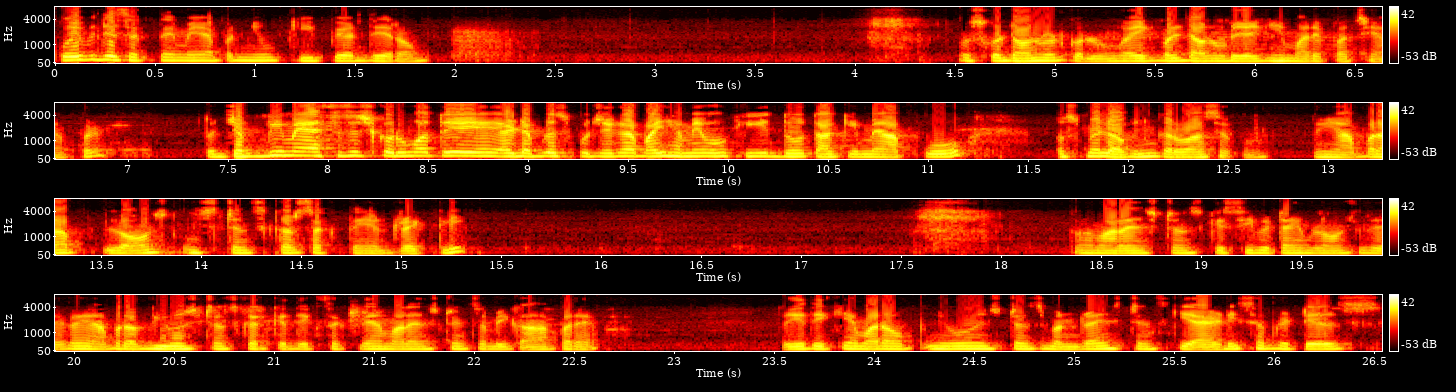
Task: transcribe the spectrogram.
कोई भी दे सकते हैं, मैं यहाँ पर न्यू कीपेयर दे रहा हूँ। उसको डाउनलोड कर लूँगा, एक बार डाउनलोड हो जाएगी हमारे पास यहाँ पर। तो जब भी मैं एस करूँगा तो ये एडब्ल्यू पूछेगा, भाई, हमें वो की दो ताकि मैं आपको उसमें लॉगिन करवा सकूँ। तो यहाँ पर आप लॉन्च इंस्टेंस कर सकते हैं डायरेक्टली तो हमारा इंस्टेंस किसी भी टाइम लॉन्च हो जाएगा। यहाँ पर आप व्यू इंस्टेंस करके देख सकते हैं, हमारा इंस्टेंस अभी कहाँ पर है। तो ये देखिए, हमारा न्यू इंस्टेंस बन रहा है। इंस्टेंस की आईडी सब डिटेल्स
